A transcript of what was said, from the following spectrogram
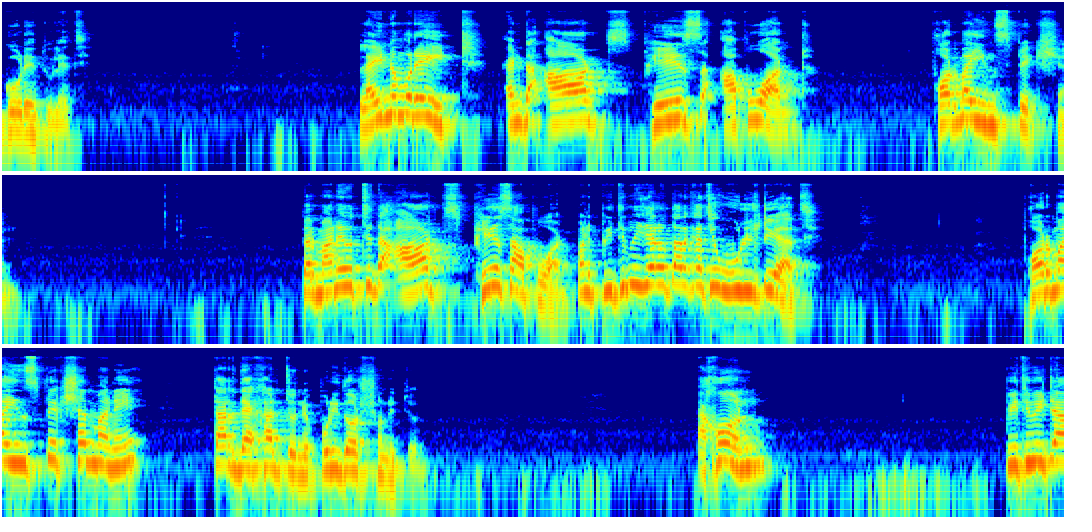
গড়ে তুলেছে। লাইন নম্বর eight and the earth's face upward for my inspection তার মানে হচ্ছে দ্য আর্টস ফেস আপওয়ার্ড মানে পৃথিবী যেন তার কাছে উল্টে আছে। ফর মাই ইন্সপেকশন মানে তার দেখার জন্য, পরিদর্শনের জন্য। এখন পৃথিবীটা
